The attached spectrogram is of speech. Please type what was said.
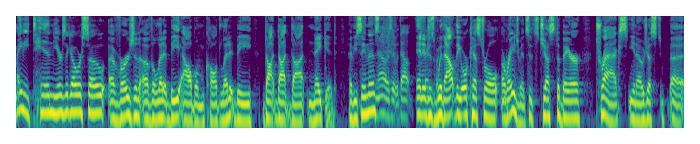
maybe 10 years ago or so a version of the Let It Be album called Let It Be dot dot dot naked. Have you seen this? No, is it without? and it is is without the orchestral arrangements. It's just the bare tracks, you know, just uh,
